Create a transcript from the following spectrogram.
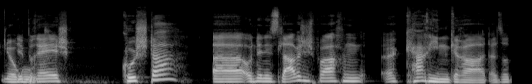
ja, Hebräisch Kushta äh, und in den slawischen Sprachen äh, Karingrad, also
